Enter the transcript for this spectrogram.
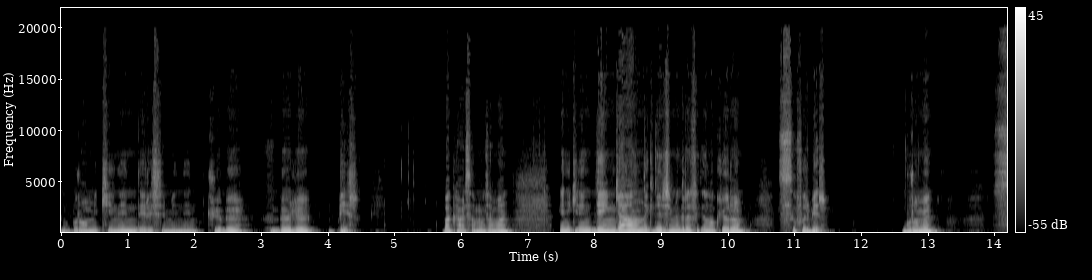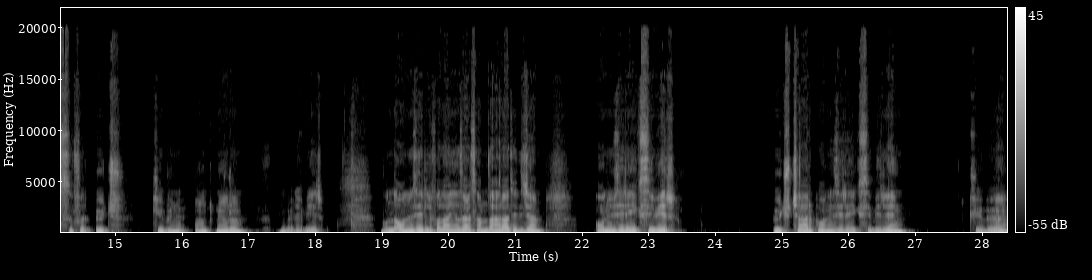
brom 2'nin derişiminin kübü bölü 1. Bakarsam o zaman N2'nin denge anındaki derişimini grafikten okuyorum. 0,1. Bromün 0,3 kübünü unutmuyorum. Böyle 1. Bunu da 10 üzeri 50 falan yazarsam daha rahat edeceğim. 10 üzeri eksi 1. 3 çarpı 10 üzeri eksi 1'in kübü.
